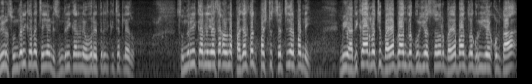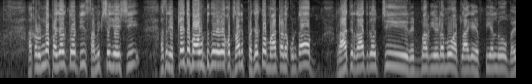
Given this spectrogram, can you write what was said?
మీరు సుందరీకరణ చేయండి. సుందరీకరణ ఎవరు వ్యతిరేకించట్లేదు సుందరీకరణ చేసి అక్కడ ఉన్న ప్రజలతో ఫస్ట్ చర్చ జరపండి. మీ అధికారులు వచ్చి భయభ్రాంతులకు గురి చేస్తున్నారు. భయభ్రాంతులకు గురి చేయకుండా అక్కడ ఉన్న ప్రజలతోటి సమీక్ష చేసి అసలు ఎట్లయితే బాగుంటుందో అనేది ఒకసారి ప్రజలతో మాట్లాడకుండా రాత్రి రాత్రి వచ్చి రెడ్ మార్క్ చేయడము అట్లాగే ఎఫ్టీఎల్ బై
